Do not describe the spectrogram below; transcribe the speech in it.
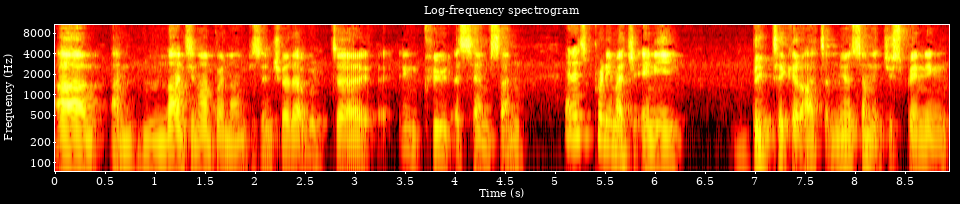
Um, I'm 99.9% sure that would uh, include a Samsung, and it's pretty much any big ticket item, you know, something that you're spending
